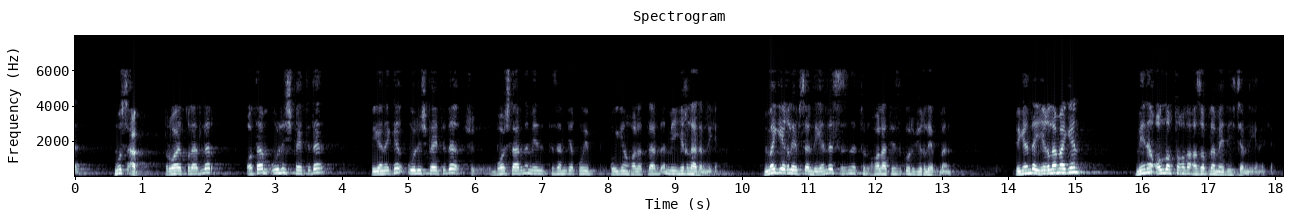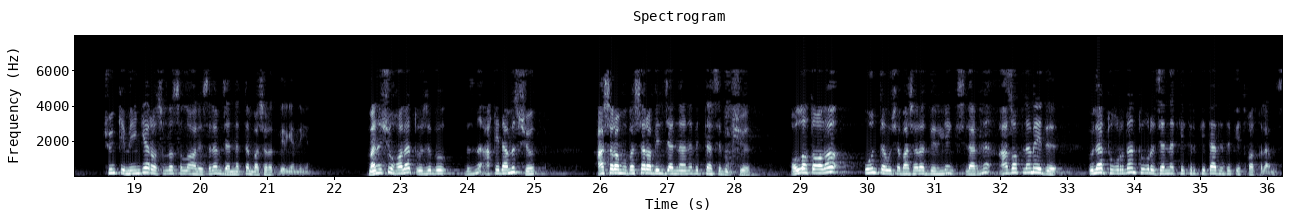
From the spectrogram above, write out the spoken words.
musab rivoyat qiladilar. Otam o'lish paytida degan ekan o'lish paytida shu boshlarini meni tizzamga qo'yib qo'ygan holatlarida men yig'ladim degan. Nimaga yig'layapsan deganda sizni holatingizni ko'rib yig'layapman. Deganda yig'lamagin meni alloh taolo azoblamaydi hech ham degan ekan. Chunki menga rasululloh sollallohu alayhi vasallam jannatdan bashorat bergan degan. Mana shu holat o'zi bu bizni aqidamiz shu. Ashro mubashsharo bil jannani bittasi bu kishi. Alloh taolo o'nta o'sha bashorat berilgan kishilarni azoblamaydi. Ular to'g'ridan to'g'ri jannatga kirib ketadi deb e'tiqod qilamiz.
